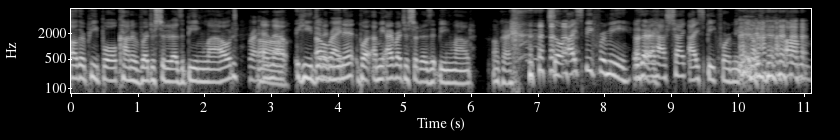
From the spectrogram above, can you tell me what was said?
other people kind of registered it as it being loud, Right. and that he didn't Oh, right. mean it. But I mean, I registered it as it being loud. Okay. So I speak for me. Is that a hashtag? I speak for me. No. um,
